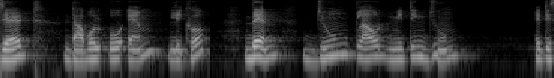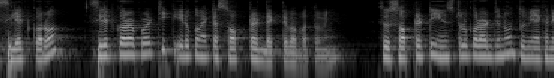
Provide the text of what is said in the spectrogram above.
জেড ডাবল ও এম লিখো। Then zoom cloud meeting zoom এটি সিলেক্ট করো। সিলেক্ট করার পরে ঠিক এরকম একটা সফটওয়্যার দেখতে পাবা তুমি। সো সফটওয়্যারটি ইনস্টল করার জন্য তুমি এখানে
